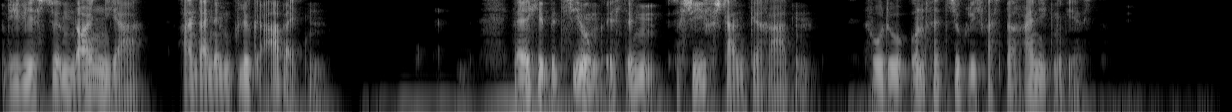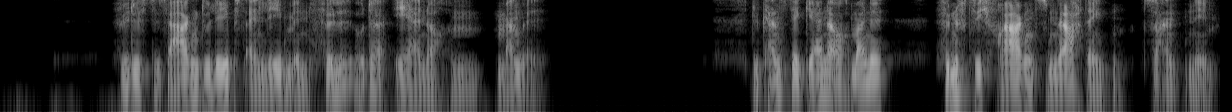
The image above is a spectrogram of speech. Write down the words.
wie wirst du im neuen Jahr an deinem Glück arbeiten? Welche Beziehung ist in Schiefstand geraten, wo du unverzüglich was bereinigen wirst? Würdest du sagen, du lebst ein Leben in Fülle oder eher noch im Mangel? Du kannst dir gerne auch meine 50 Fragen zum Nachdenken zur Hand nehmen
